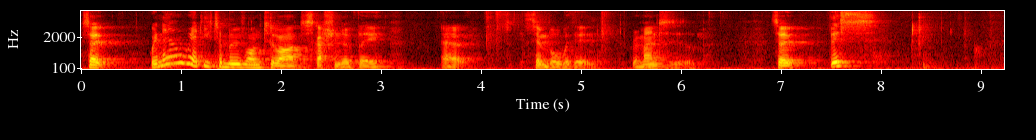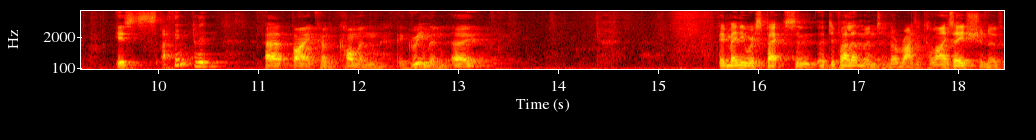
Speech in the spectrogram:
So we're now ready to move on to our discussion of the uh, symbol within Romanticism. So this is, I think, uh, by common agreement, uh, in many respects, a, development and a radicalization of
